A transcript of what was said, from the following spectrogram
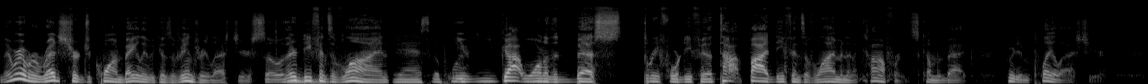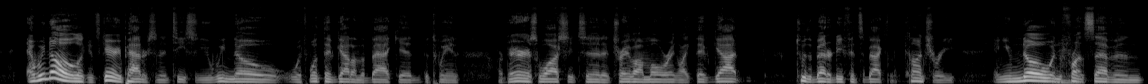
They were able to redshirt Jaquan Bailey because of injury last year. So their mm. defensive line, Yeah, that's a good point. you you got one of the best three four defense uh, top five defensive linemen in the conference coming back who didn't play last year. And we know, look, it's Gary Patterson at TCU. We know with what they've got on the back end between Ardarius Washington and Trevon Moehrig, like they've got two of the better defensive backs in the country. And you know in mm. front seven,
